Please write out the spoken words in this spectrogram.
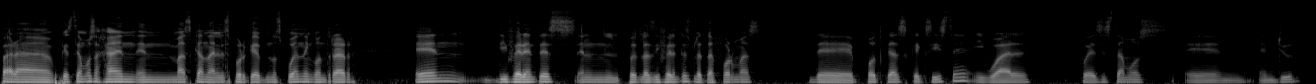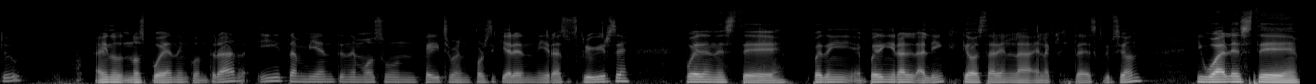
Para que estemos acá en, más canales porque nos pueden encontrar en diferentes, en pues las diferentes plataformas de podcast que existe. Igual pues estamos en, en YouTube Ahí nos, pueden encontrar. Y también tenemos un Patreon por si quieren ir a suscribirse. Pueden, este, pueden, pueden ir al, link que va a estar en la, en la cajita de descripción. Igual, este,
